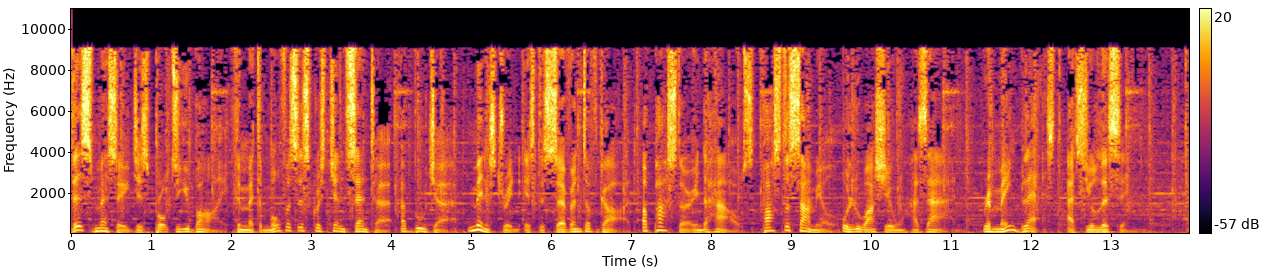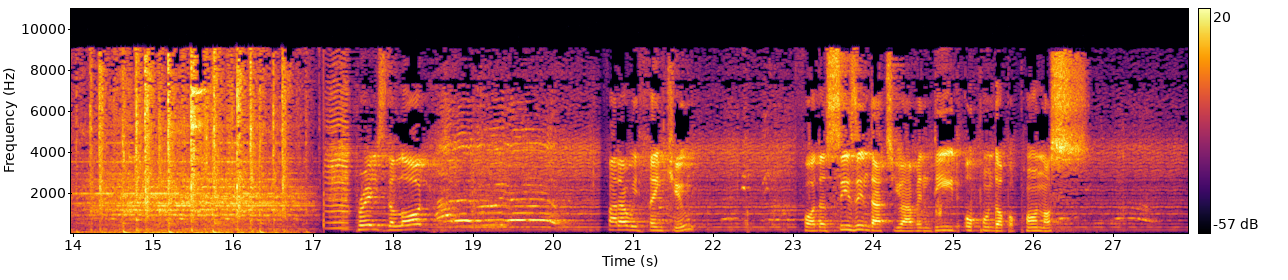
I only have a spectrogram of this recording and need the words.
This message is brought to you by the Metamorphosis Christian Center, Abuja. Ministering is the servant of God, a pastor in the house, Pastor Samuel Oluwaseun Hassan. Remain blessed as you listen. Praise the Lord. Father, we thank you for the season that you have indeed opened up upon us.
